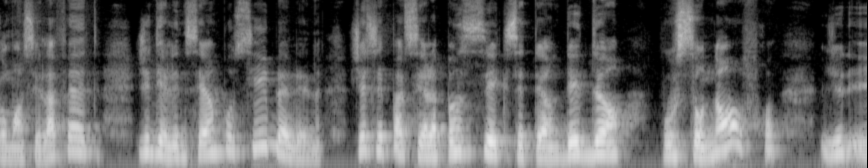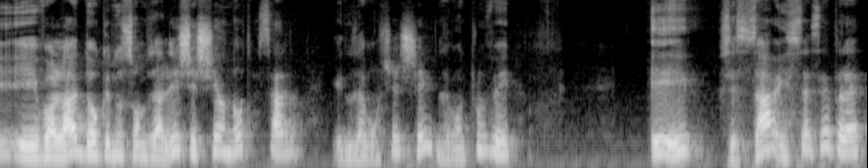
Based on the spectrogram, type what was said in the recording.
commencer la fête. J'ai dit, Hélène, c'est impossible, Hélène. Je ne sais pas si elle a pensé que c'était un dédain pour son offre. Et voilà, donc nous sommes allés chercher une autre salle. Et nous avons cherché, nous avons trouvé. Et c'est ça, et ça c'est vrai.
